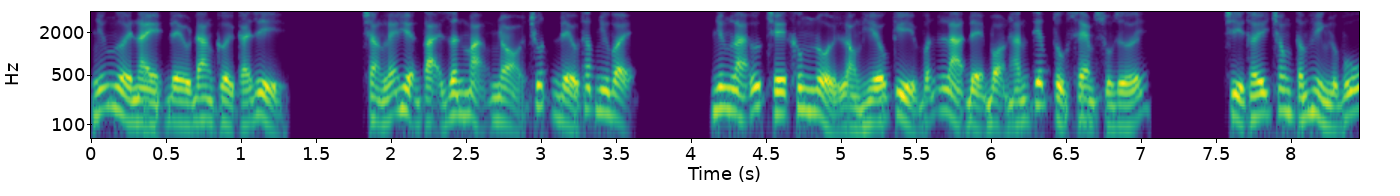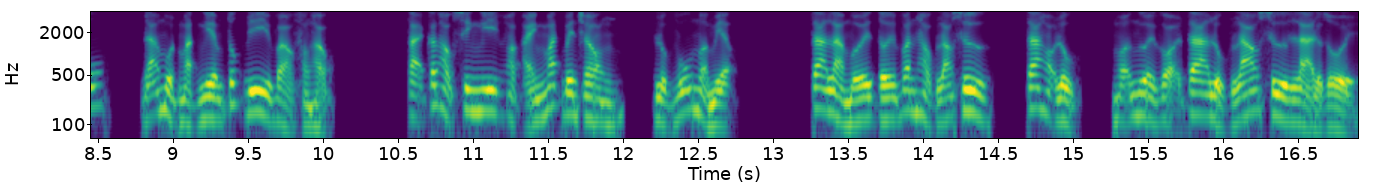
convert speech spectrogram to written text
Những người này đều đang cười cái gì? Chẳng lẽ hiện tại dân mạng nhỏ chút đều thấp như vậy? Nhưng là ước chế không nổi lòng hiếu kỳ vẫn là để bọn hắn tiếp tục xem số dưới. Chỉ thấy trong tấm hình lục vũ đã một mặt nghiêm túc đi vào phòng học. Tại các học sinh nghi hoặc ánh mắt bên trong, lục vũ mở miệng. Ta là mới tới văn học lão sư, ta họ lục, mọi người gọi ta lục lão sư là được rồi.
